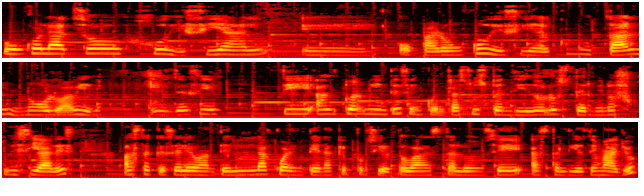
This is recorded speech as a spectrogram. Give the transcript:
Un colapso judicial eh, o parón judicial como tal no lo ha habido. Es decir, si actualmente se encuentran suspendidos los términos judiciales hasta que se levante la cuarentena que por cierto va hasta el 11 hasta el 10 de mayo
